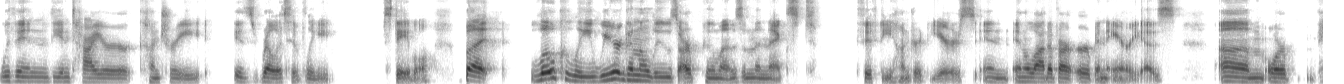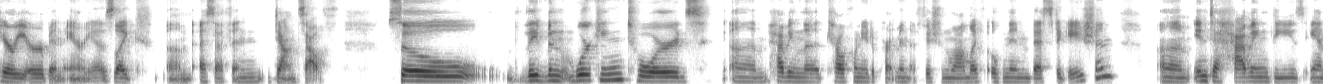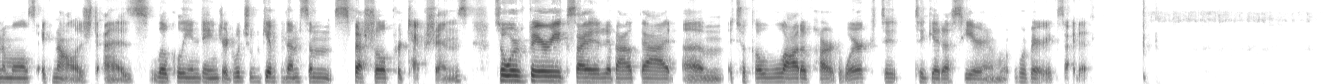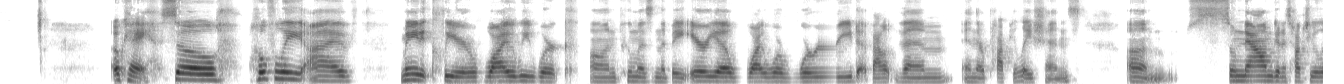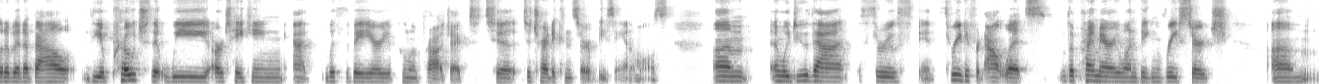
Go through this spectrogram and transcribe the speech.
within the entire country is relatively stable. But locally, we are going to lose our pumas in the next 50, 100 years in, in a lot of our urban areas um, or peri-urban areas like um, SF and down south. So they've been working towards um, having the California Department of Fish and Wildlife open an investigation um, into having these animals acknowledged as locally endangered, which would give them some special protections. So we're very excited about that. Um, it took a lot of hard work to, to get us here, and we're, we're very excited. Okay, so hopefully I've made it clear why we work on pumas in the Bay Area, why we're worried about them and their populations. Um, so now I'm going to talk to you a little bit about the approach that we are taking at with the Bay Area Puma Project to to try to conserve these animals. Um, and we do that through th- three different outlets. The primary one being research, um,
